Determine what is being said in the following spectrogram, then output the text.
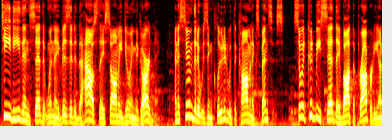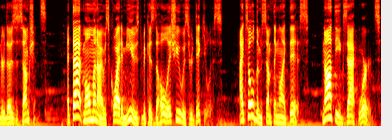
TD then said that when they visited the house, they saw me doing the gardening, and assumed that it was included with the common expenses, so it could be said they bought the property under those assumptions. At that moment, I was quite amused because the whole issue was ridiculous. I told them something like this, not the exact words.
